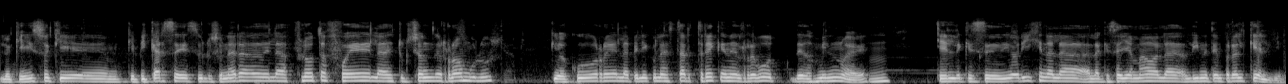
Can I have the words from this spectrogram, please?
lo que hizo que, que Picard se desilusionara de la flota fue la destrucción de Romulus, que ocurre en la película Star Trek en el reboot de 2009, ¿Mm? que es la que se dio origen a la, a la que se ha llamado la línea temporal Kelvin.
